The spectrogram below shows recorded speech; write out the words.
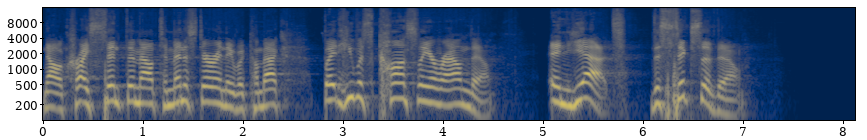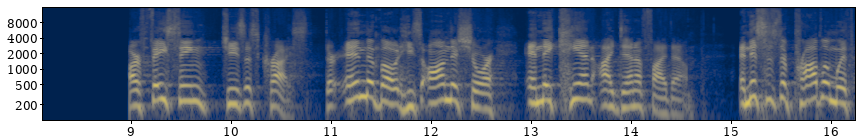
Now, Christ sent them out to minister and they would come back, but he was constantly around them. And yet, the six of them are facing Jesus Christ. They're in the boat, he's on the shore, and they can't identify them. And this is the problem with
